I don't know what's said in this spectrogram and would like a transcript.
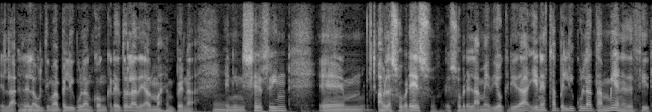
En la, en la última película en concreto, la de Almas en Pena Mm. en Inisherin, eh, habla sobre eso, es sobre la mediocridad y en esta película también, es decir,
